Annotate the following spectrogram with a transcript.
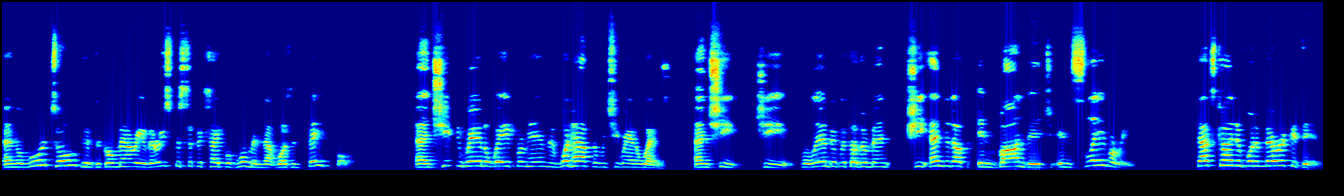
and the Lord told him to go marry a very specific type of woman that wasn't faithful. And she ran away from him. And what happened when she ran away? And she, she philandered with other men. She ended up in bondage, in slavery. That's kind of what America did.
